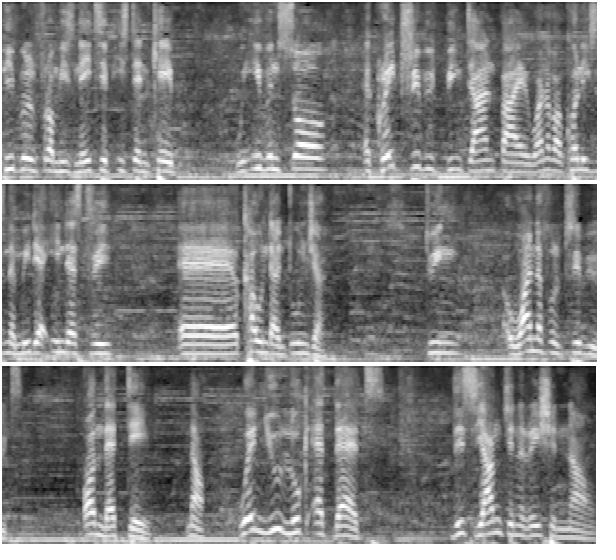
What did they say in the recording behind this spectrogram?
people from his native Eastern Cape, we even saw a great tribute being done by one of our colleagues in the media industry, uh, Kaunda Ntunja, doing a wonderful tribute on that day. Now, when you look at that, this young generation now,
